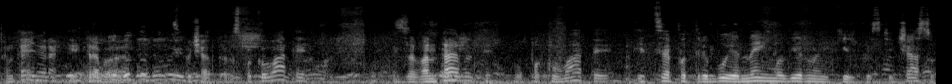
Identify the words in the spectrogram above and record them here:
в контейнерах, їх треба спочатку розпакувати, завантажити, упакувати, і це потребує неймовірної кількості часу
